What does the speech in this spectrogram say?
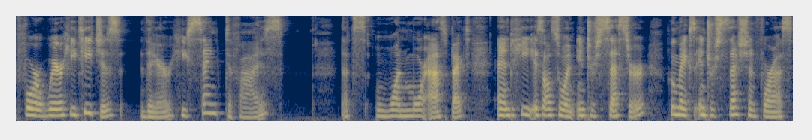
for where he teaches, there he sanctifies. That's one more aspect. And he is also an intercessor who makes intercession for us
